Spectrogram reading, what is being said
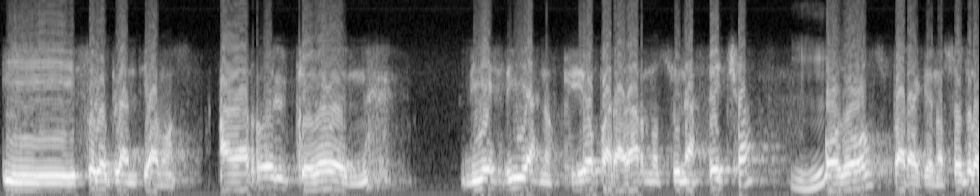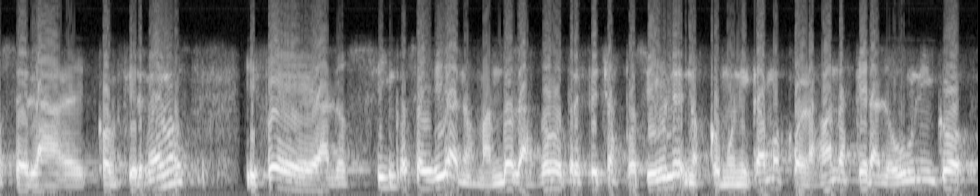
Y se lo planteamos. Agarró el quedó en 10 días, nos pidió para darnos una fecha o dos para que nosotros se la confirmemos. Y fue a los 5 o 6 días, nos mandó las dos o tres fechas posibles, nos comunicamos con las bandas, que era lo único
